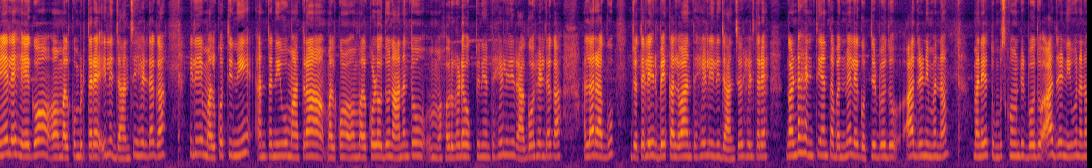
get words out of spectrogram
ಮೇಲೆ ಹೇಗೋ ಮಲ್ಕೊಂಡ್ಬಿಡ್ತಾರೆ. ಇಲ್ಲಿ ಝಾನ್ಸಿ ಹೇಳಿದಾಗ, ಇಲ್ಲಿ ಮಲ್ಕೋತೀನಿ ಅಂತ ನೀವು ಮಾತ್ರ ಮಲ್ಕೊ, ಮಲ್ಕೊಳ್ಳೋದು. ನಾನಂತೂ ಹೊರಗಡೆ ಹೋಗ್ತೀನಿ ಅಂತ ಹೇಳಿ ರಾಘು ಅವ್ರು ಹೇಳಿದಾಗ, ಅಲ್ಲ ರಾಘು, ಜೊತೆಲೇ ಇರಬೇಕಲ್ವಾ? ಅಂತ ಹೇಳಿ ಇಲ್ಲಿ ಝಾನ್ಸಿಯವ್ರು ಹೇಳ್ತಾರೆ. ಗಂಡ ಹೆಂಡತಿ ಅಂತ ಬಂದಮೇಲೆ ಗೊತ್ತಿರ್ಬೋದು. ಆದರೆ ನಿಮ್ಮನ್ನು ಮನೆಗೆ ತುಂಬಿಸ್ಕೊಂಡಿರ್ಬೋದು. ಆದರೆ ನೀವು ನನ್ನ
